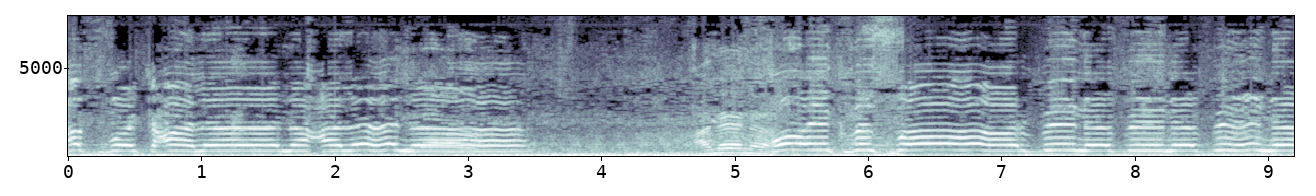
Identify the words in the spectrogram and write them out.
عطفك علينا علينا علينا ضويك بالصار بنا بنا بنا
